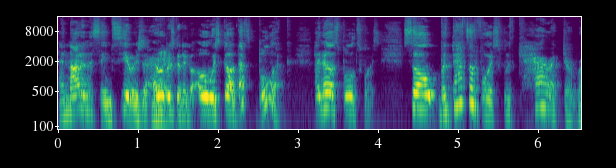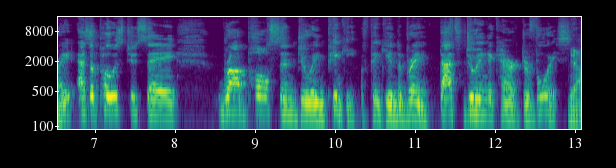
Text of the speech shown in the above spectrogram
and not in the same series. Right. Everybody's going to go, oh, always go. That's Bullock. I know that's Bullock's voice. So, but that's a voice with character, right? As opposed to say. Rob Paulsen doing Pinky of Pinky and the Brain. That's doing a character voice. Yeah.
